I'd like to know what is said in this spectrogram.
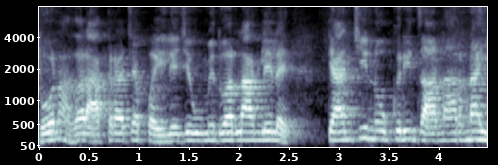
दोन हजार अकराच्या पहिले जे उमेदवार लागलेले आहेत त्यांची नोकरी जाणार नाही.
